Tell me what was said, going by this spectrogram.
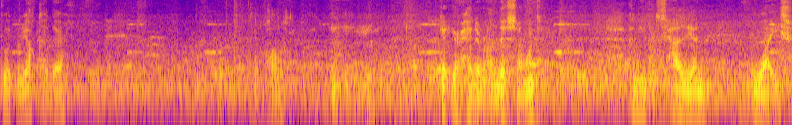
good Rioja there. Okay, Paul. Get your head around this. I want an Italian white.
